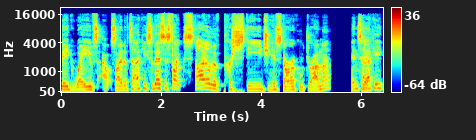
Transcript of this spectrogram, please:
big waves outside of Turkey. So there's this like style of prestige historical drama in Yeah. Turkey.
